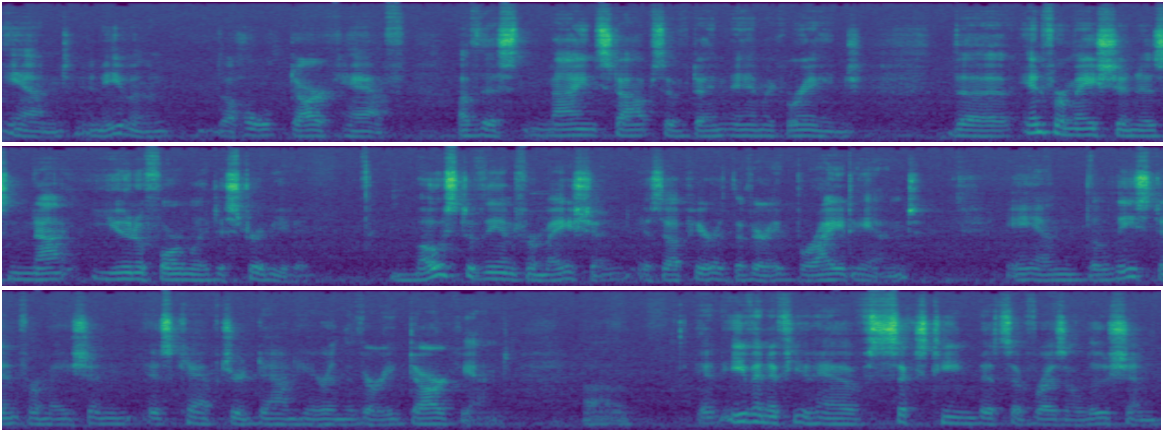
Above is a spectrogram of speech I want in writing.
end, and even the whole dark half of this nine stops of dynamic range, the information is not uniformly distributed. Most of the information is up here at the very bright end, and the least information is captured down here in the very dark end. Uh, and even if you have 16 bits of resolution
